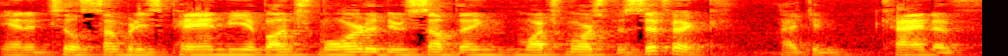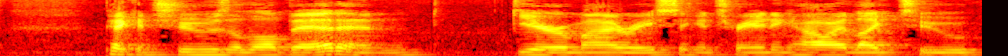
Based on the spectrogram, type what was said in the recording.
and until somebody's paying me a bunch more to do something much more specific, I can kind of pick and choose a little bit and gear my racing and training how I'd like to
